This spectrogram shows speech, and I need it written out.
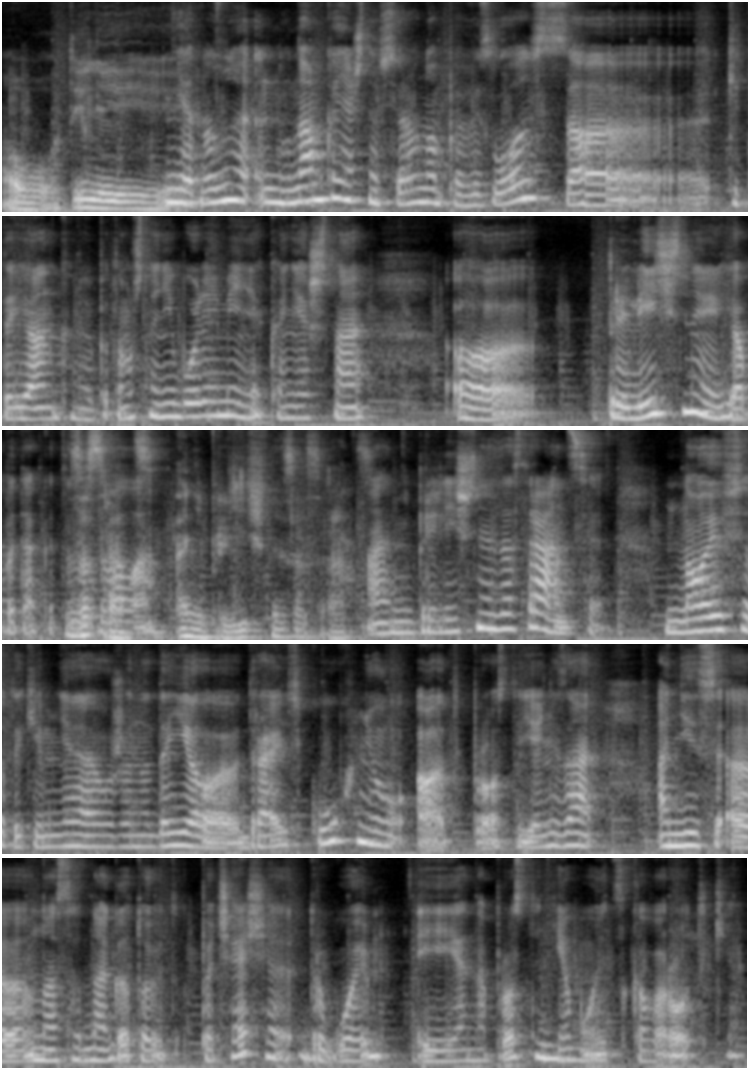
Вот, или... Нет, ну, ну, нам, конечно, все равно повезло с э, китаянками, потому что они более-менее, конечно, э, приличные, я бы так это Засранцы. назвала. Они приличные засранцы. А неприличные засранцы. Но и все-таки мне уже надоело драить кухню от просто, я не знаю, они э, у нас одна готовит почаще другой, и она просто не моет сковородки.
